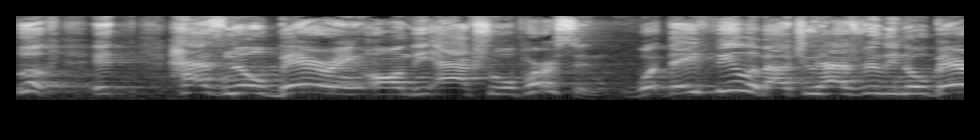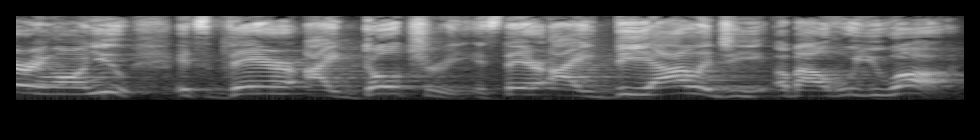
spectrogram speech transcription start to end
Look, it has no bearing on the actual person. What they feel about you has really no bearing on you. It's their idolatry, it's their ideology about who you are.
